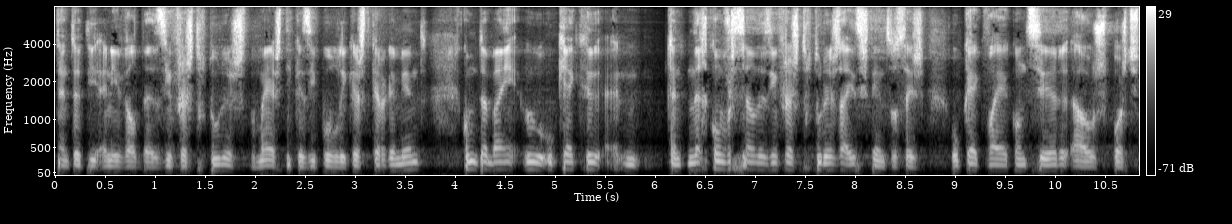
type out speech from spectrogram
tanto a nível das infraestruturas domésticas e públicas de carregamento, como também o que é que portanto, na reconversão das infraestruturas já existentes, ou seja, o que é que vai acontecer aos postos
